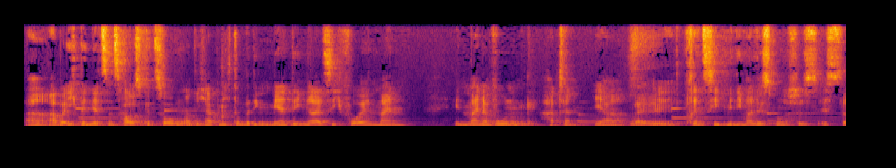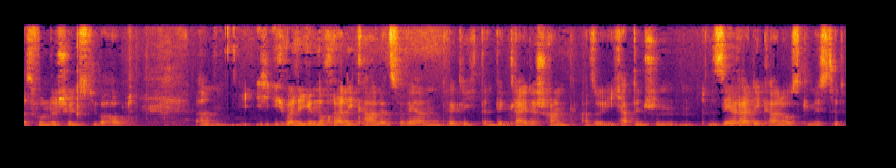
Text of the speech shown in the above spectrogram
Äh, aber ich bin jetzt ins Haus gezogen und ich habe nicht unbedingt mehr Dinge, als ich vorher in, mein, in meiner Wohnung hatte. Ja, weil Prinzip Minimalismus ist, ist das Wunderschönste überhaupt. Ähm, ich, ich, überlege noch radikaler zu werden und wirklich den, Kleiderschrank, also ich habe den schon sehr radikal ausgemistet.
